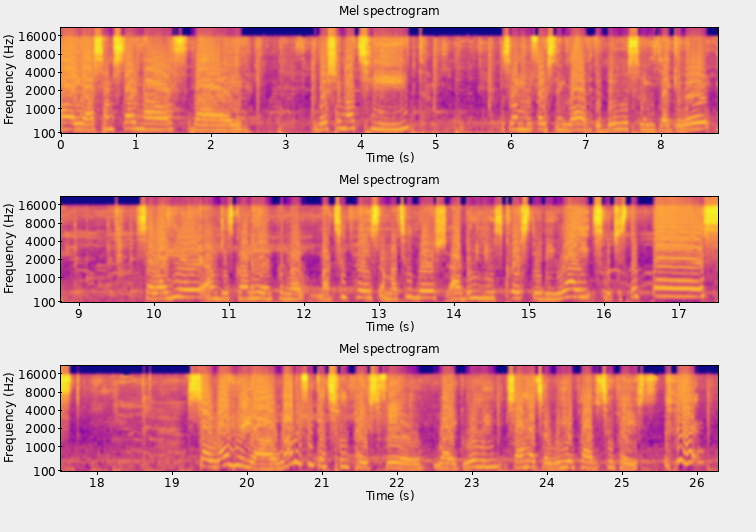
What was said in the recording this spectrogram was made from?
Alright y'all, so I'm starting off by brushing my teeth. It's one of the first things I have to do as soon as I get up. So right here, I'm just going ahead and putting up my toothpaste on my toothbrush. I do use Crest 3D Whites, which is the best. So right here, y'all, why the freaking toothpaste fail? Like, really? So I had to reapply the toothpaste.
